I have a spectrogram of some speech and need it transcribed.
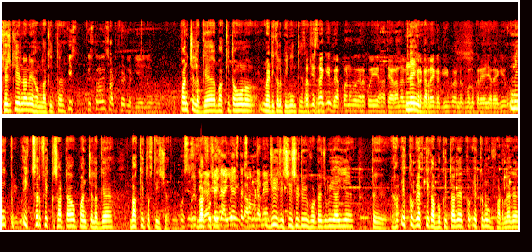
ਖਿੱਚ ਕੇ ਇਹਨਾਂ ਨੇ ਹਮਲਾ ਕੀਤਾ। ਕਿਸ ਕਿਸ ਤਰ੍ਹਾਂ ਦੀ ਸਰਟੀਫਿਕੇਟ ਲੱਗੀ ਹੈ ਜੀ? ਪੰਚ ਲੱਗਿਆ ਹੈ, ਬਾਕੀ ਤਾਂ ਹੁਣ ਮੈਡੀਕਲ ਓਪੀਨੀਅਨ ਤੇ ਸਰ ਜਿਸ ਤਰ੍ਹਾਂ ਕਿ ਵੈਪਨ ਵਗੈਰਾ ਕੋਈ ਹਥਿਆਰਾਂ ਦਾ ਵੀ ਨਹੀਂ। ਜ਼ਿਕਰ ਕਰ ਰਿਹਾ ਗੱਗੀ ਪੰਡਤ ਵੱਲੋਂ ਕਰਿਆ ਜਾ ਰਿਹਾ ਕਿ ਉਹ ਨਹੀਂ ਇੱਕ- ਇੱਕ ਸਿਰਫ ਇੱਕ ਸੱਟ ਉਹ ਪੰਚ ਲੱਗਿਆ ਹੈ, ਬਾਕੀ ਤਫਤੀਸ਼ ਜਾਰੀ ਹੈ। ਕੋਸ਼ਿਸ਼ ਬਾਕੀ ਫੁਟੇਜ ਆਈ ਹੈ ਇਸ ਤੱਕ ਸਾਹਮਣੇ? ਜੀ ਜੀ ਸੀਸੀਟੀਵੀ ਫੁਟੇਜ ਵੀ ਆਈ ਹੈ ਤੇ ਹਾਂ, ਇੱਕ ਵਿਅਕਤੀ ਕਾਬੂ ਕੀਤਾ ਗਿਆ ਇੱਕ ਇੱਕ ਨੂੰ ਫੜ ਲਿਆ ਗਿਆ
